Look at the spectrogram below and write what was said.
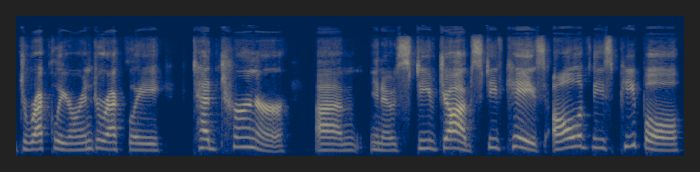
directly or indirectly. Ted Turner, um, you know, Steve Jobs, Steve Case, all of these people.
